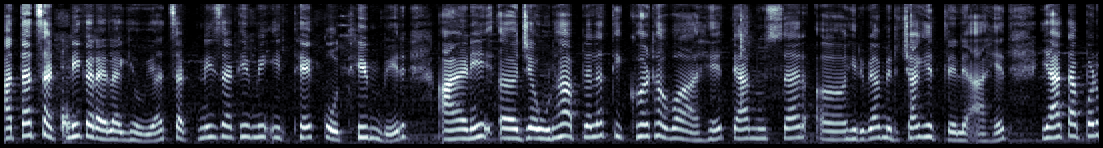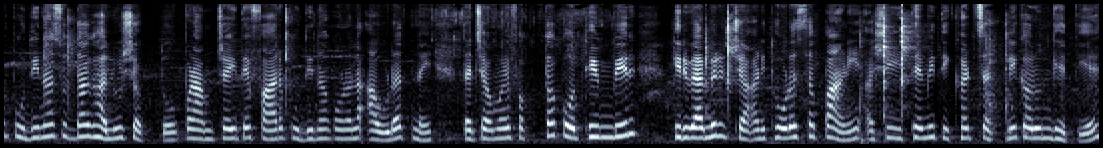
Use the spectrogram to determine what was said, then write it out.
आता चटणी करायला घेऊया चटणीसाठी मी इथे कोथिंबीर आणि जेवढं आपल्याला तिखट हवं आहे त्यानुसार हिरव्या मिरच्या घेतलेल्या आहेत. ह्यात आपण पुदिनासुद्धा घालू शकतो पण आमच्या इथे फार पुदिना कोणाला आवडत नाही. त्याच्यामुळे फक्त कोथिंबीर हिरव्या मिरच्या आणि थोडंसं पाणी अशी इथे मी तिखट चटणी करून घेते आहे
